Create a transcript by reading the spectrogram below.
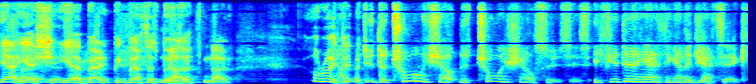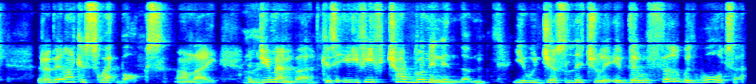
Yeah, yeah, yeah, sh- yeah, yeah. Big Bertha's Boozer. No, no. All right. the trouble with shell, the trouble with shell suits is if you're doing anything energetic, they're a bit like a sweat box, aren't they? And do you remember? Because if you try running in them, you would just literally they would fill it with water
